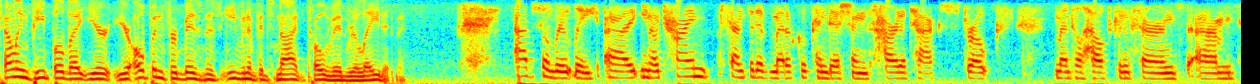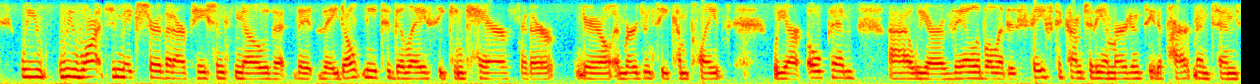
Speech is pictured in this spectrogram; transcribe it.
telling people that you're you're open for business even if it's not COVID related. Absolutely. Uh, you know, time sensitive medical conditions, heart attacks, strokes, mental health concerns. Um, we we want to make sure that our patients know that they, they don't need to delay seeking care for their you know emergency complaints. We are open. Uh, we are available. It is safe to come to the emergency department. And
